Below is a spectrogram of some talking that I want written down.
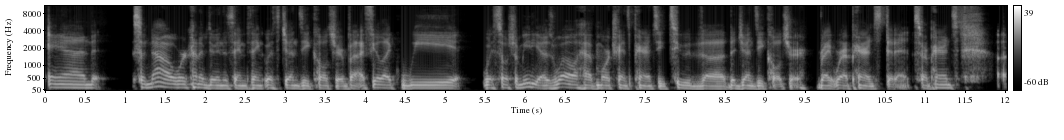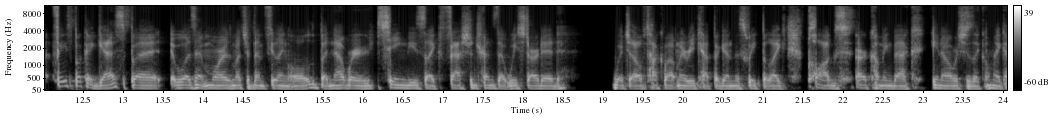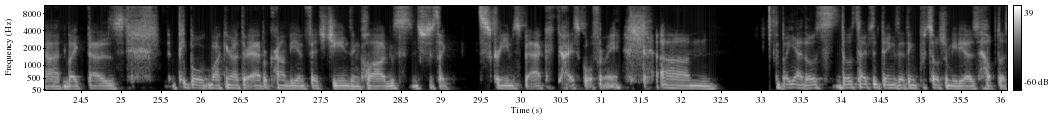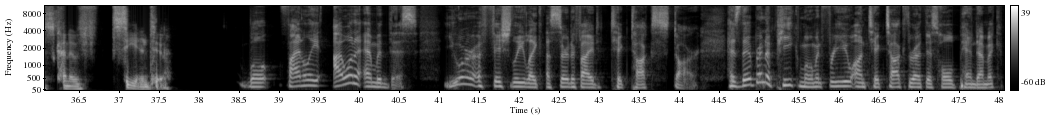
And so now we're kind of doing the same thing with Gen Z culture, but I feel like we with social media as well have more transparency to the the Gen Z culture, right? Where our parents didn't. So our parents, uh, Facebook, I guess, but it wasn't more as much of them feeling old. But now we're seeing these like fashion trends that we started. Which I'll talk about my recap again this week, but like clogs are coming back, you know, which is like, oh my God, like that was people walking around their Abercrombie and Fitch jeans and clogs. It's just like screams back high school for me. Um, but yeah, those those types of things I think social media has helped us kind of see into. Well, finally, I want to end with this. You are officially like a certified TikTok star. Has there been a peak moment for you on TikTok throughout this whole pandemic?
